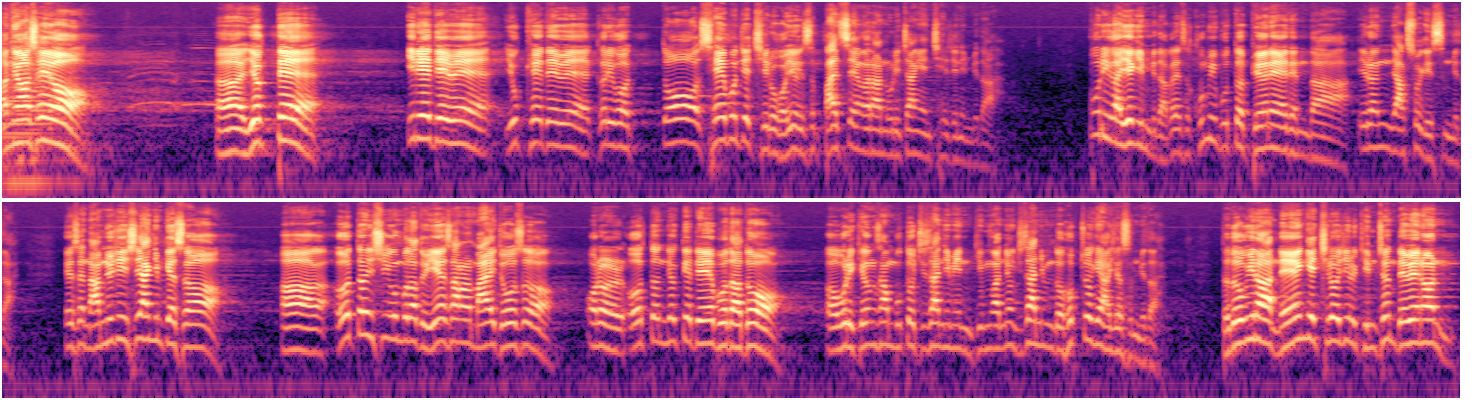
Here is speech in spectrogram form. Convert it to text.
안녕하세요. 아, 역대 1회 대회, 6회 대회 그리고 또 세 번째 치르고 여기서 발생을 한 우리 장애인 체전입니다. 뿌리가 여기입니다. 그래서 구미부터 변해야 된다 이런 약속이 있습니다. 그래서 남유진 시장님께서 어, 어떤 시군보다도 예산을 많이 줘서 오늘 어떤 역대 대회보다도 어, 우리 경상북도 지사님인 김관용 지사님도 협조게 하셨습니다. 더더욱이나 내연계 치러질 김천 대회는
